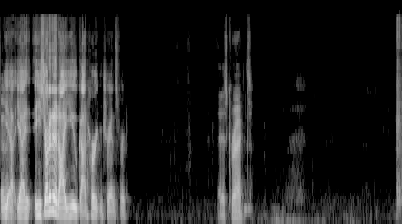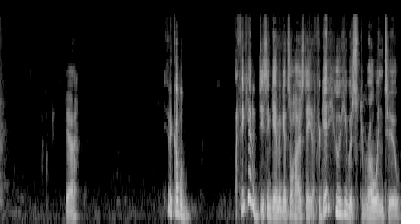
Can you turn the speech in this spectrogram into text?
Yeah, it? yeah. He started at IU, got hurt and transferred. That is correct. Yeah. He had a couple. I think he had a decent game against Ohio State. I forget who he was throwing to.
